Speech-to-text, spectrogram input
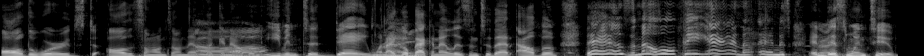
all the words to all the songs on that fucking album. Even today, when I go back and I listen to that album, there's an old piano and this and this one too.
